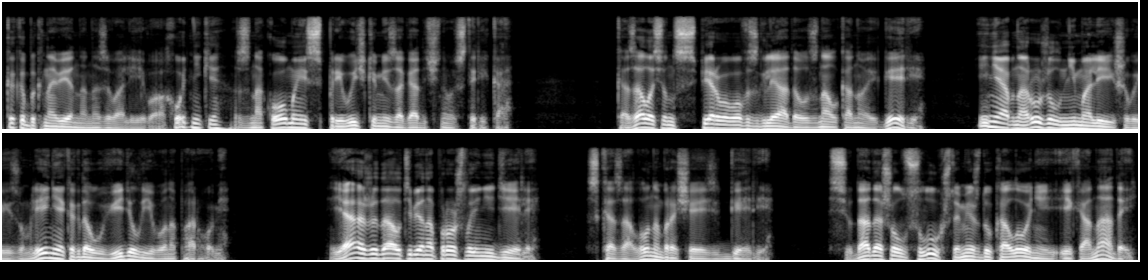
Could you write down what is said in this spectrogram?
как обыкновенно называли его охотники, знакомые с привычками загадочного старика. Казалось, он с первого взгляда узнал каноэ Гэри и не обнаружил ни малейшего изумления, когда увидел его на пароме. «Я ожидал тебя на прошлой неделе», — сказал он, обращаясь к Гэри. «Сюда дошел слух, что между колонией и Канадой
